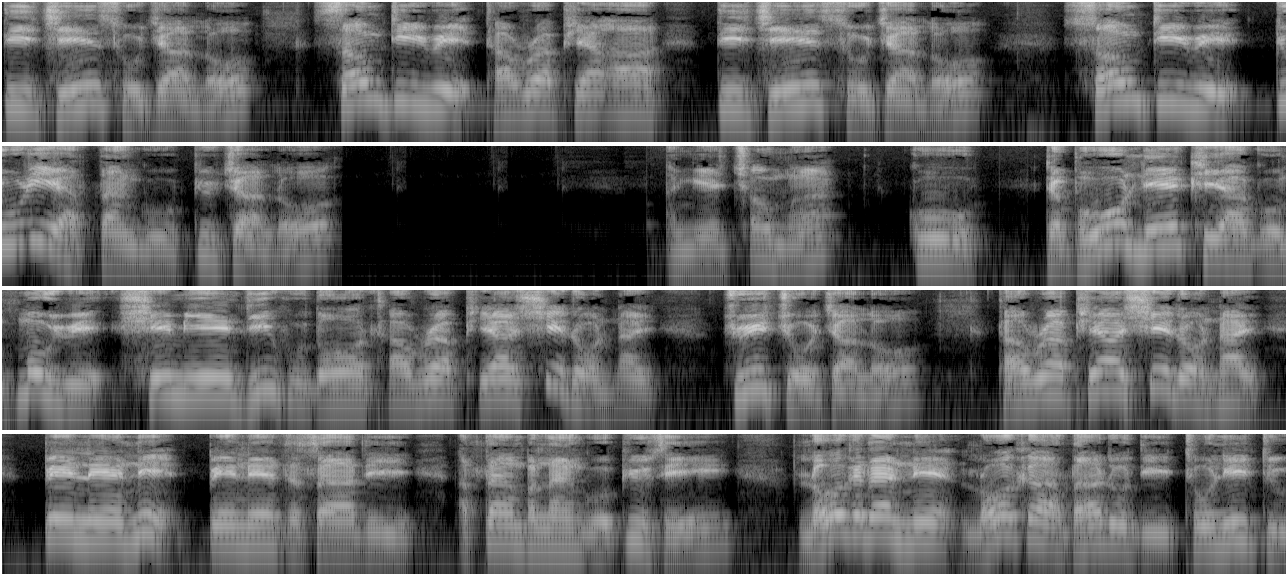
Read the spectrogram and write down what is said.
တည်ခြင်းဆိုကြလော့ စောင်းတီး၍သာရဘုရားအားတည်ခြင်းဆိုကြလော့ စောင်းတီး၍တူရိယတန်ကို ပြုကြလော့အငယ်6မှ9 တဘိုးနှင်းခရာကိုမှုတ်၍ရှင်မြင်းဒီဟုသောသာရဘုရားရှေ့တော်၌ကြွေးကြော်ကြလော့သာရဘုရားရှေ့တော်၌ပင်လယ်နှင့်ပင်လယ်တစားသည်အတံပလံကိုပြုစေလောကရနှင့်လောကသားတို့သည်ထိုနည်းတူ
